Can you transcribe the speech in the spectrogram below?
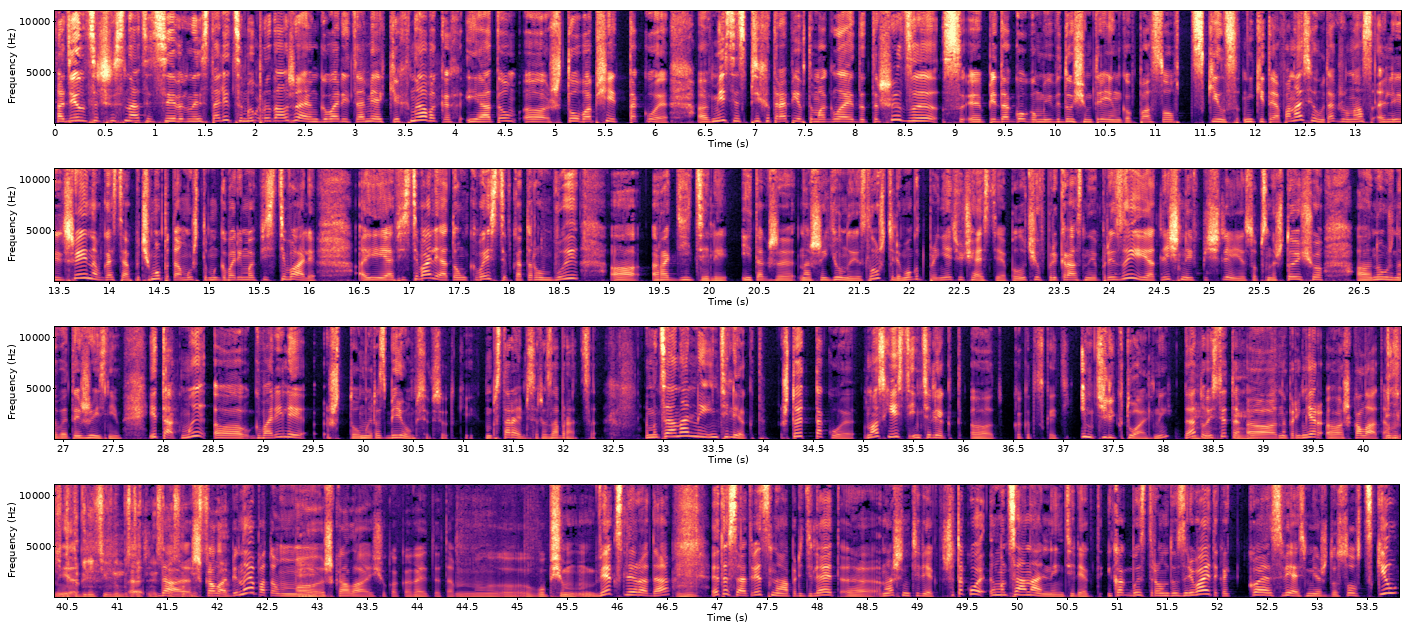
11.16 в северной столице. Мы продолжаем говорить о мягких навыках и о том, э, что вообще это такое. А Вместе с психотерапевтом Аглаей Датышидзе, с э, педагогом и ведущим тренингов по soft skills Никитой Афанасьевым, и также у нас Лилит Шейна в гостях. Почему? Потому что мы говорим о фестивале. И о фестивале, о том квесте, в котором вы, э, родители и также наши юные слушатели, могут принять участие, получив прекрасные призы и отличные впечатления. Собственно, что еще э, нужно в этой жизни? Итак, мы э, говорили, что мы разберемся все-таки. Мы постараемся разобраться. Эмоциональный интеллект. Что это такое? У нас есть интеллект, э, как это сказать, интеллектуальный, да, то Мгм, есть это, мгм. э, например, э, шкала там. Ну, э, когнитивные мыслительные э, Да, шкала да. Бине, потом э, шкала еще какая-то там, э, в общем, Векслера, да. Мгм. Это, соответственно, определяет э, наш интеллект. Что такое эмоциональный интеллект? И как быстро он дозревает, и какая связь между soft skill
